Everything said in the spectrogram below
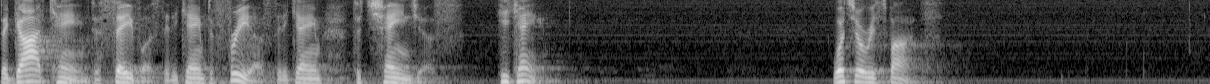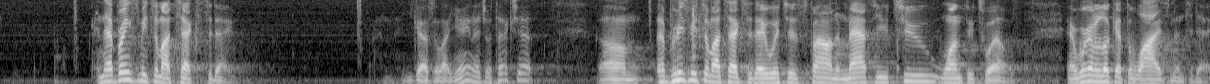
That God came to save us, that He came to free us, that He came to change us. He came. What's your response? And that brings me to my text today. You guys are like, you ain't at your text yet? Um, that brings me to my text today, which is found in Matthew 2 1 through 12. And we're going to look at the wise men today.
